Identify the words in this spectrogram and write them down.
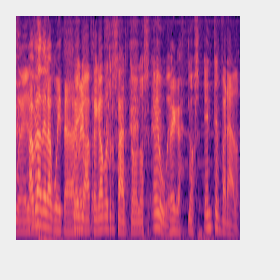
Bueno, Habla de la agüita. Venga, Alberto. pegamos otro salto. Los EV, Venga. los entes varados.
